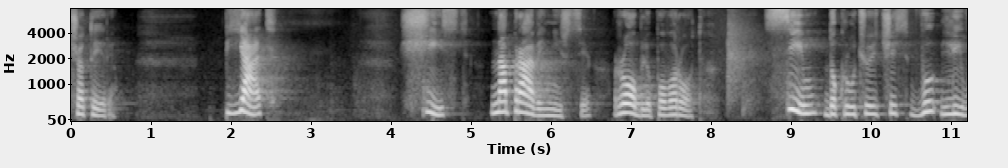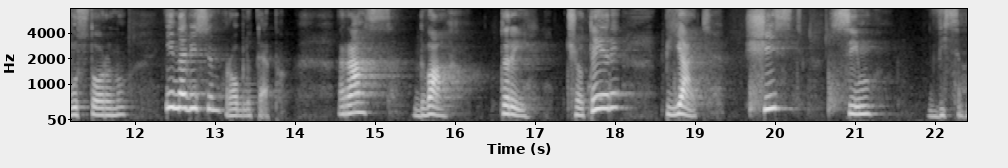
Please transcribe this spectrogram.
чотири. П'ять, шість. На правій ніжці роблю поворот. Сім, докручуючись в ліву сторону. І на вісім роблю теп. Раз, два, три, чотири, п'ять, шість, сім, вісім.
